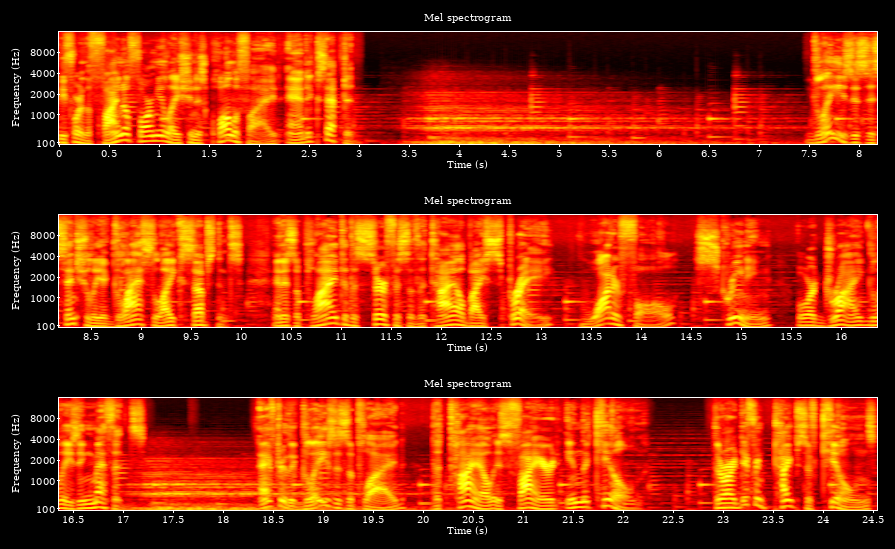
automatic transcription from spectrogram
before the final formulation is qualified and accepted. Glaze is essentially a glass-like substance and is applied to the surface of the tile by spray, waterfall, screening, or dry glazing methods. After the glaze is applied, the tile is fired in the kiln there are different types of kilns,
